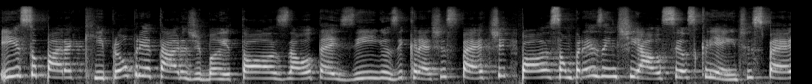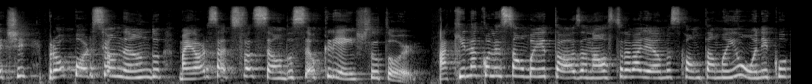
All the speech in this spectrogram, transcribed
Isso para que proprietários de banho e tosa, hotéisinhos e creches pet possam presentear os seus clientes pet, proporcionando maior satisfação do seu cliente tutor. Aqui na coleção Banhitosa nós trabalhamos com tamanho único,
